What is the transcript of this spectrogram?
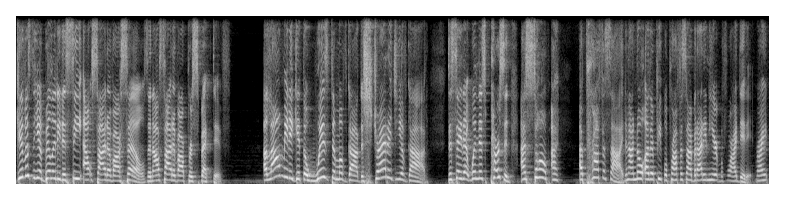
Give us the ability to see outside of ourselves and outside of our perspective. Allow me to get the wisdom of God, the strategy of God, to say that when this person, I saw, I, I prophesied, and I know other people prophesied, but I didn't hear it before I did it, right?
